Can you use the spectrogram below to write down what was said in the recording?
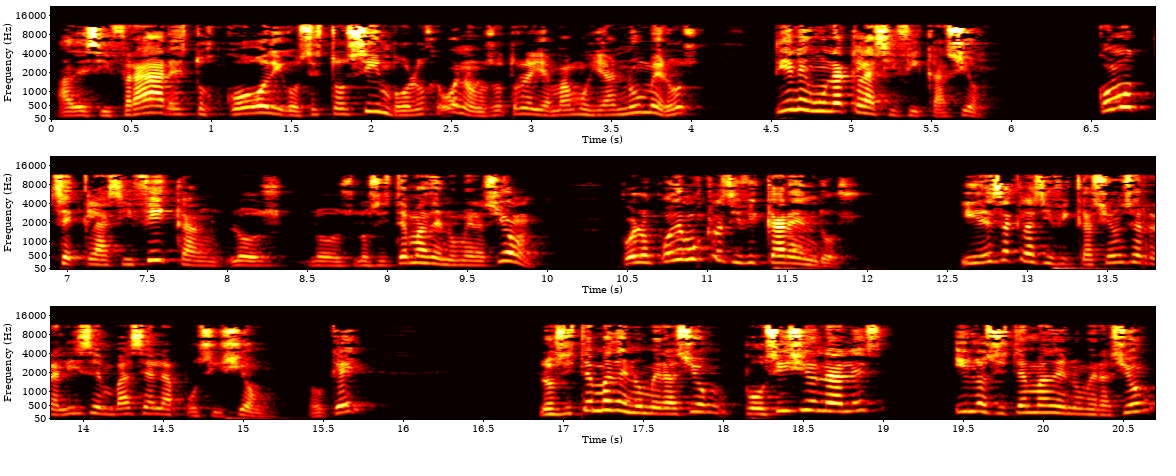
a descifrar, estos códigos, estos símbolos, que bueno, nosotros le llamamos ya números, tienen una clasificación. ¿Cómo se clasifican los, los, sistemas de numeración? Pues los podemos clasificar en dos. Y esa clasificación se realiza en base a la posición, ¿ok? Los sistemas de numeración posicionales y los sistemas de numeración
